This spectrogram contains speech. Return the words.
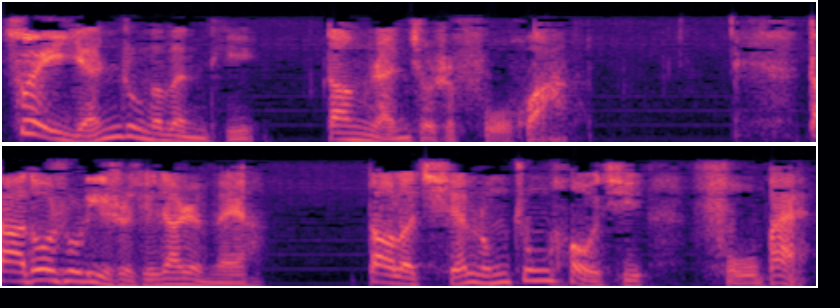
最严重的问题当然就是腐化了。大多数历史学家认为啊，到了乾隆中后期，腐败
